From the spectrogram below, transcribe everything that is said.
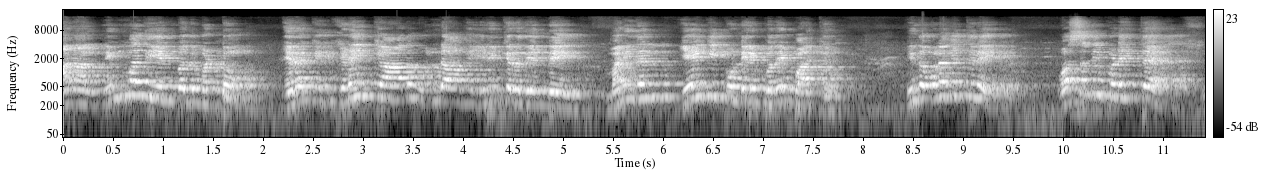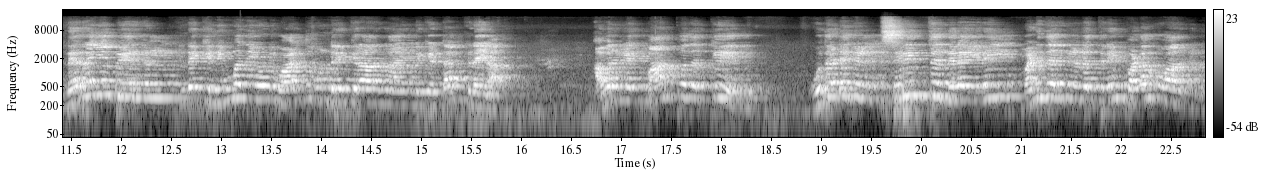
ஆனால் நிம்மதி என்பது மட்டும் எனக்கு கிடைக்காத ஒன்றாக இருக்கிறது என்று மனிதன் ஏங்கிக் கொண்டிருப்பதை பார்க்கிறோம். இந்த உலகத்திலே வசதி படைத்த நிறைய பேர்கள் இன்றைக்கு நிம்மதியோடு வாழ்ந்து கொண்டிருக்கிறார்களா என்று கேட்டால் கிடையாது. அவர்களை பார்ப்பதற்கு உதடுகள் சிரித்த நிலையிலே மனிதர்களிடத்திலே பழகுவார்கள்.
